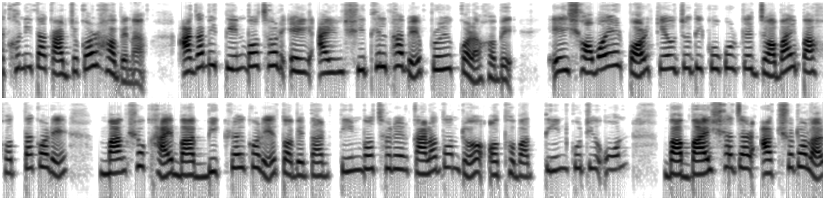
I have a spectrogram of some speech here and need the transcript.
এখনই তা কার্যকর হবে না। আগামী তিন বছর এই আইন শিথিলভাবে প্রয়োগ করা হবে। এই সময়ের পর কেউ যদি কুকুরকে জবাই বা হত্যা করে, মাংস খায় বা বিক্রয় করে, তবে তার তিন বছরের কারাদণ্ড অথবা তিন কোটি ওন বা বাইশ হাজার আটশো ডলার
